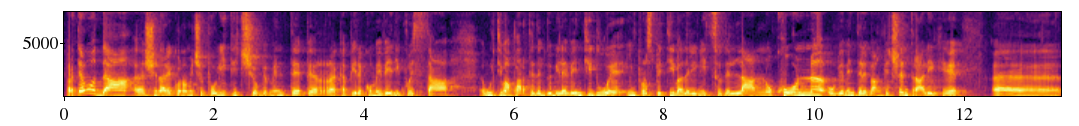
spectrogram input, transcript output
partiamo da eh, scenari economici e politici, ovviamente per capire come vedi questa ultima parte del 2022 in prospettiva dell'inizio dell'anno con ovviamente le banche centrali che eh,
